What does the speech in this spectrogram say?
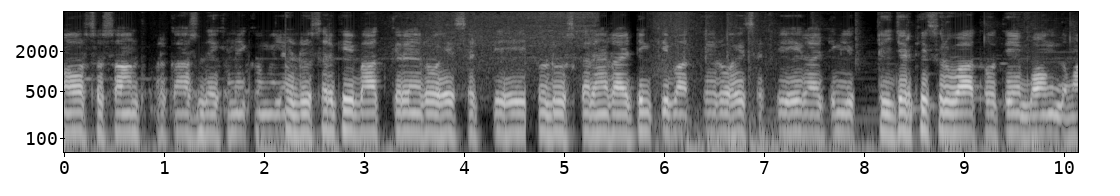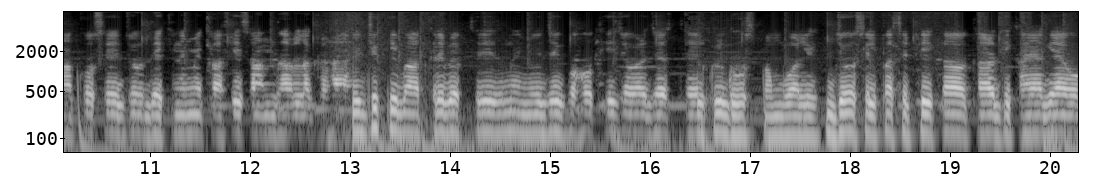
और सुशांत प्रकाश देखने को मिले प्रोड्यूसर की बात करें, रोहित शेट्टी ही प्रोड्यूस करें राइटिंग की बात करें, रोहित शेट्टी ही राइटिंग टीजर की शुरुआत होती है बॉन्ग धमाकों से, जो देखने में काफ़ी शानदार लग रहा है। म्यूज़िक की बात करें वेब सीरीज़ में म्यूज़िक बहुत ही ज़बरदस्त है। बिल्कुल घूस पंप वाली। जो शिल्पा शेट्टी का अवतार दिखाया गया है वो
